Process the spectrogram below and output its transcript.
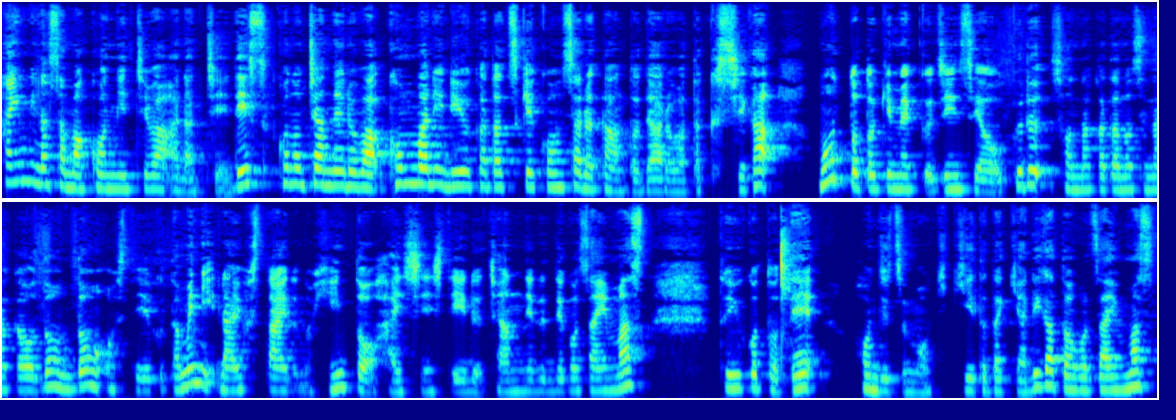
はい、皆様、こんにちは、アラチェです。このチャンネルは、こんまり流片付けコンサルタントである私が、もっとときめく人生を送る、そんな方の背中をどんどん押していくために、ライフスタイルのヒントを配信しているチャンネルでございます。ということで、本日もお聴きいただきありがとうございます。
